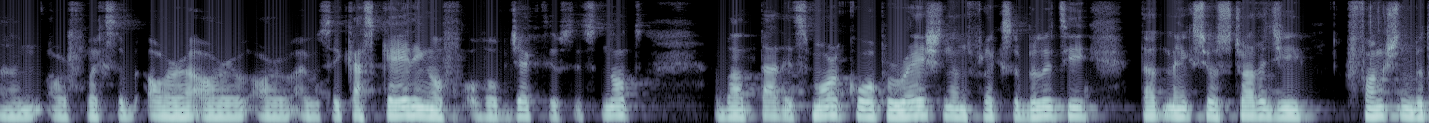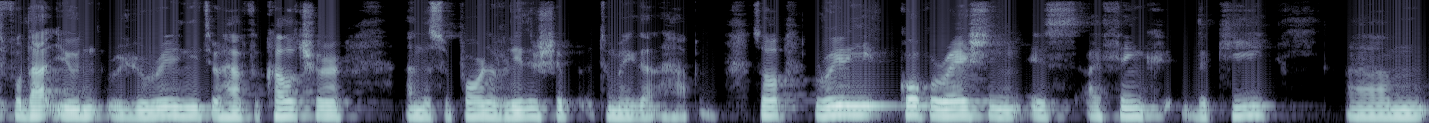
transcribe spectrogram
um, or flexible or, or or I would say cascading of, of objectives. It's not about that. It's more cooperation and flexibility that makes your strategy function. But for that, you you really need to have the culture and the support of leadership to make that happen. So, really, cooperation is, I think, the key. Um,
